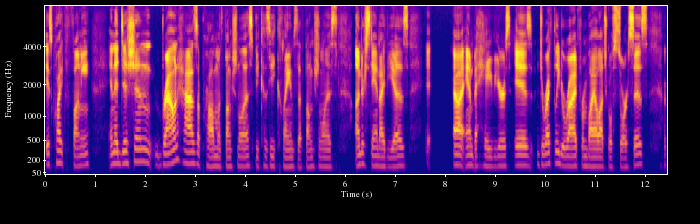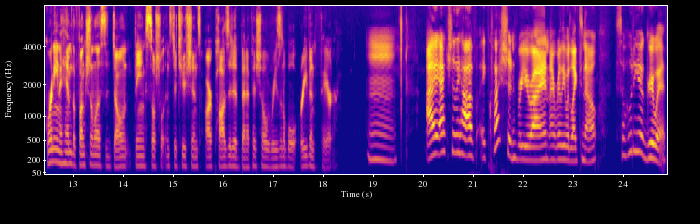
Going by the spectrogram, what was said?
is quite funny. In addition, Brown has a problem with functionalists because he claims that functionalists understand ideas eh, uh, and behaviors is directly derived from biological sources. According to him, the functionalists don't think social institutions are positive, beneficial, reasonable, or even fair. Mm. I actually have a question for you, Ryan. I really would like to know. So, who do you agree with,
